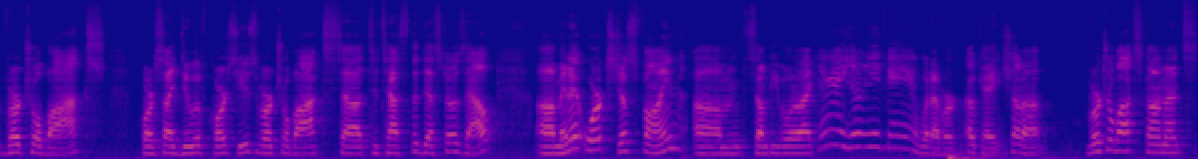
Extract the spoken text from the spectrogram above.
VirtualBox. Of course, I do, of course, use VirtualBox uh, to test the distros out. Um, and it works just fine. Um, some people are like, eh, you don't need whatever. Okay, shut up. VirtualBox comments,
